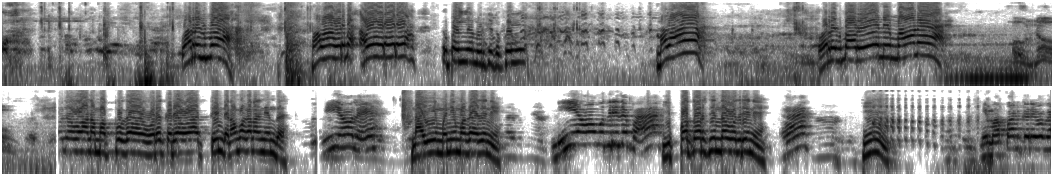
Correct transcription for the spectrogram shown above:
ಹೊರಗೆ ಬಾ ಮಾವ ಹೊರ ಬಾ ಅವ ಹೊರ ಹೊರ ಕೈ ನುಡ್ತಿತ್ತು ಕೈ ಮಾವ ಹೊರಗೆ ಬಾರು ನಿಮ್ಮ ಮಾವನ ನಮ್ಮ ಅಪ್ಪಗ ಹೊರಗ್ ಕರ್ಯಾವ ತಿಂಡೆ ನಮ್ಮ ಮಗನ ನಿಂದ ನೀ ಯಾವಲೆ ನಾ ಈ ಮನಿ ಮಗ ಅದೀನಿ ನೀ ಯಾವಾಗ ಮುದ್ರಿದಪ್ಪ ಇಪ್ಪತ್ ವರ್ಷದಿಂದ ಹೋದ್ರಿನಿ ಹ್ಮ್ ನಿಮ್ಮ ಅಪ್ಪನ ಕರಿ ಹೋಗ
